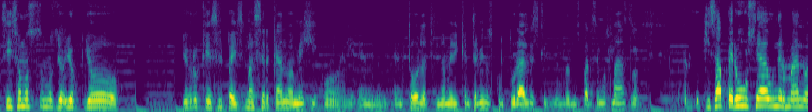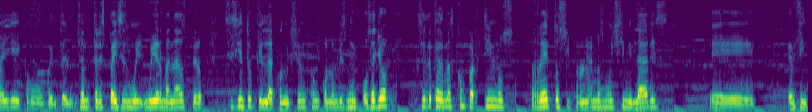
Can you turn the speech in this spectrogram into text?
Sí, somos, somos, yo, yo, yo yo creo que es el país más cercano a México en, en, toda Latinoamérica en términos culturales, que nos parecemos más. Quizá Perú sea un hermano ahí, como son tres países muy, muy hermanados, pero sí siento que la conexión con Colombia es muy. O sea, yo siento que además compartimos retos y problemas muy similares. Eh, en fin,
